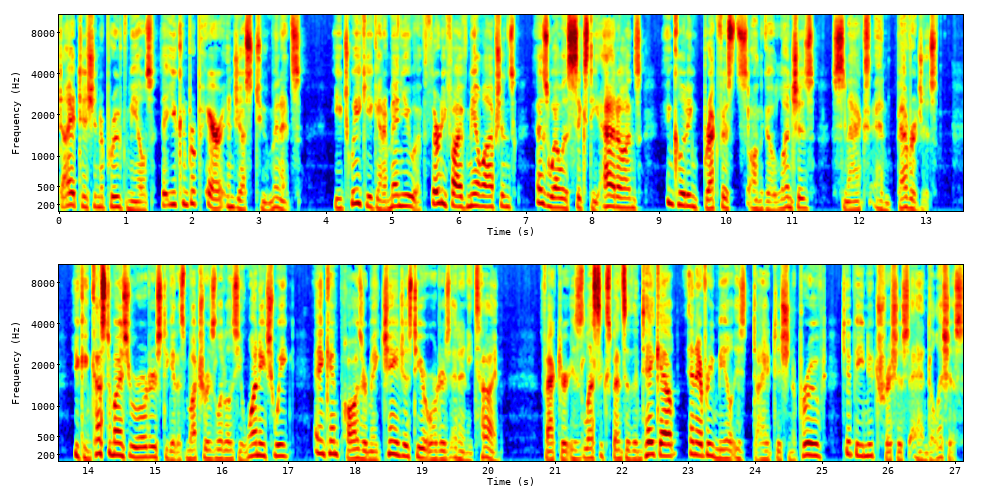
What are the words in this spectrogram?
dietitian approved meals that you can prepare in just two minutes. Each week, you get a menu of 35 meal options as well as 60 add ons, including breakfasts, on the go lunches, snacks, and beverages. You can customize your orders to get as much or as little as you want each week and can pause or make changes to your orders at any time. Factor is less expensive than takeout, and every meal is dietitian approved to be nutritious and delicious.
